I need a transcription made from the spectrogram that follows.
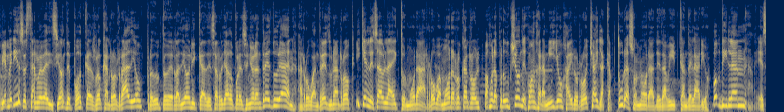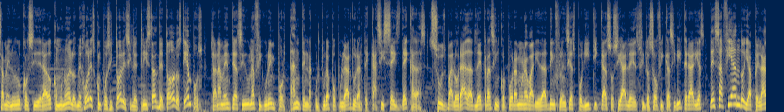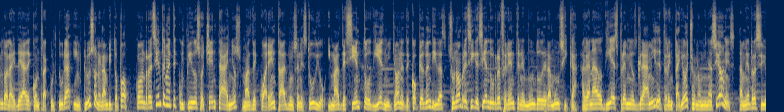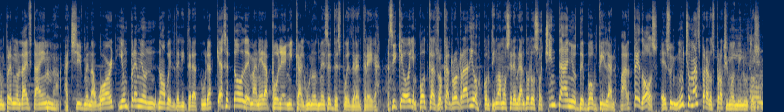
Bienvenidos a esta nueva edición de Podcast Rock and Roll Radio, producto de Radiónica, desarrollado por el señor Andrés Durán, arroba Andrés Durán Rock, y quien les habla Héctor Mora, arroba Mora Rock and Roll, bajo la producción de Juan Jaramillo, Jairo Rocha y la captura sonora de David Candelario. Bob Dylan es a menudo considerado como uno de los mejores compositores y letristas de todos los tiempos. Claramente ha sido una figura importante en la cultura popular durante casi seis décadas. Sus valoradas letras incorporan una variedad de influencias políticas, sociales, filosóficas y literarias, y apelando a la idea de contracultura incluso en el ámbito pop. Con recientemente cumplidos 80 años, más de 40 álbumes en estudio y más de 110 millones de copias vendidas, su nombre sigue siendo un referente en el mundo de la música. Ha ganado 10 premios Grammy de 38 nominaciones. También recibió un premio Lifetime Achievement Award y un premio Nobel de Literatura que aceptó de manera polémica algunos meses después de la entrega. Así que hoy en Podcast Rock and Roll Radio continuamos celebrando los 80 años de Bob Dylan, parte 2. Eso y mucho más para los próximos minutos.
